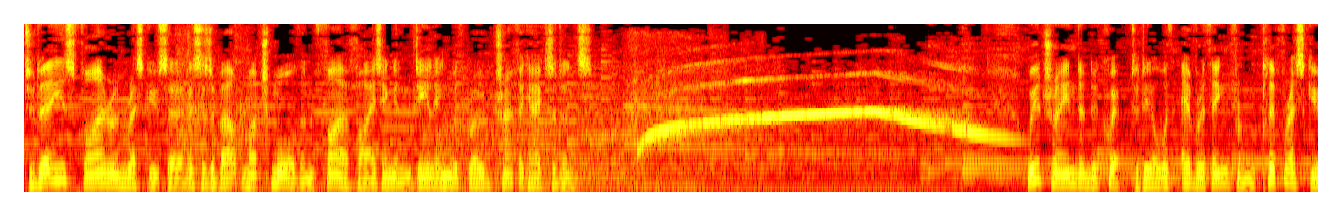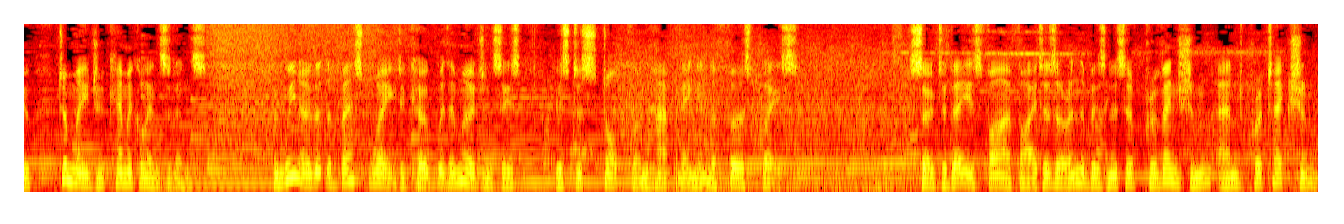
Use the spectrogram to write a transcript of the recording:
Today's fire and rescue service is about much more than firefighting and dealing with road traffic accidents. We're trained and equipped to deal with everything from cliff rescue to major chemical incidents. And we know that the best way to cope with emergencies is to stop them happening in the first place. So today's firefighters are in the business of prevention and protection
